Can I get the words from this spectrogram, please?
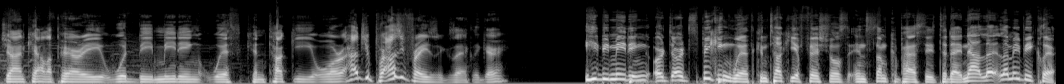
John Calipari would be meeting with Kentucky, or how'd you, how's you phrase exactly, Gary? he'd be meeting or, or speaking with Kentucky officials in some capacity today. Now, let, let me be clear.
